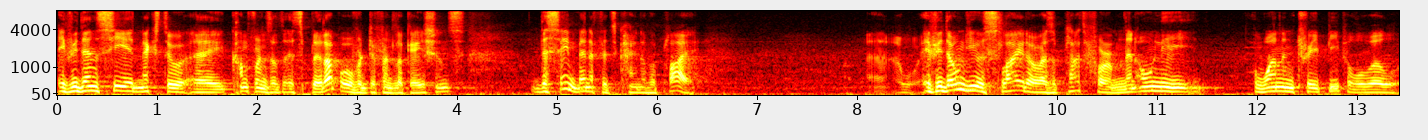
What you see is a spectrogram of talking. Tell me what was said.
if you then see it next to a conference that is split up over different locations, the same benefits kind of apply uh, if you don't use Slido as a platform, then only one in three people will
